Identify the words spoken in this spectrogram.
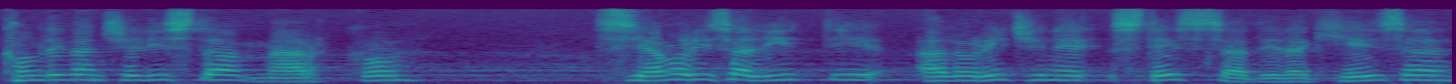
Con l'Evangelista Marco siamo risaliti all'origine stessa della Chiesa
